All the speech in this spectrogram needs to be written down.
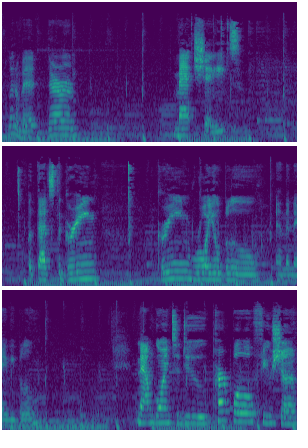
a little bit. They're matte shades. But that's the green, green, royal blue, and the navy blue. Now I'm going to do purple, fuchsia,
